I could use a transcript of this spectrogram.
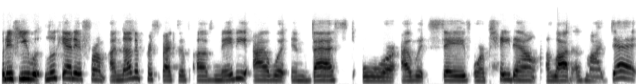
But if you look at it from another perspective of maybe I would invest or I would save or pay down a lot of my debt,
